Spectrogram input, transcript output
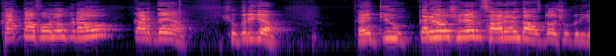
ਖਾਤਾ ਫੋਲੋ ਕਰਾਓ। ਕਰਦੇ ਆ। ਸ਼ੁਕਰੀਆ। ਥੈਂਕ ਯੂ ਕਰਿਓ ਸ਼ੇਅਰ, ਸਾਰਿਆਂ ਨੂੰ ਦੱਸ ਦਿਓ ਸ਼ੁਕਰੀਆ।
